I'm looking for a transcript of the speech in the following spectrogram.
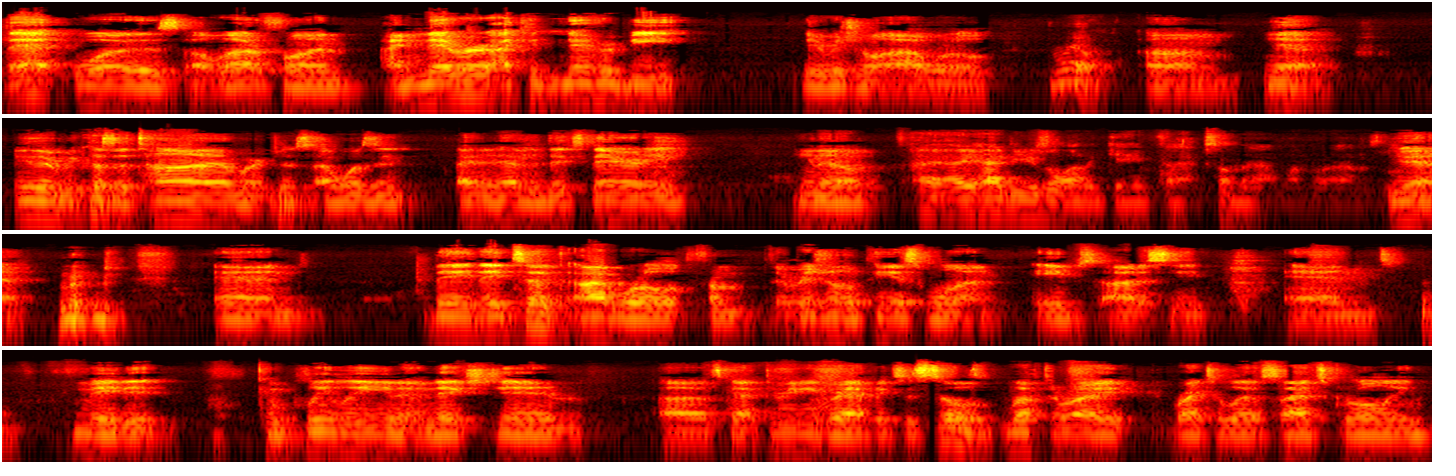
That was a lot of fun. I never, I could never beat the original Oddworld. Really, Um, yeah, either because of time or just I wasn't, I didn't have the dexterity, you know. I, I had to use a lot of GameFAQs on that one when I was. Yeah, and they they took Oddworld from the original PS1, Abe's Oddysee, and made it completely, you know, next gen. Uh, it's got 3D graphics. It's still left to right, right to left, side scrolling,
